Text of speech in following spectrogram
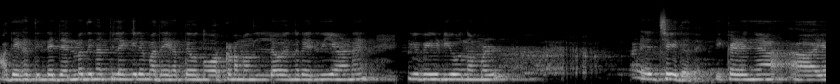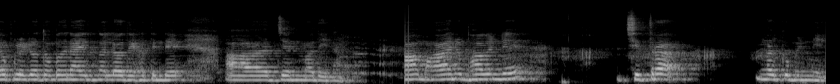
അദ്ദേഹത്തിന്റെ ജന്മദിനത്തിലെങ്കിലും അദ്ദേഹത്തെ ഒന്ന് ഓർക്കണമെന്നല്ലോ എന്ന് കരുതിയാണ് ഈ വീഡിയോ നമ്മൾ ചെയ്തത്. ഇക്കഴിഞ്ഞ ഏപ്രിൽ ഇരുപത്തൊമ്പതിനായിരുന്നല്ലോ അദ്ദേഹത്തിന്റെ ജന്മദിനം. ആ മഹാനുഭാവന്റെ ചിത്രങ്ങൾക്ക് മുന്നിൽ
